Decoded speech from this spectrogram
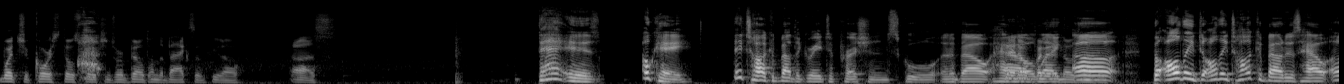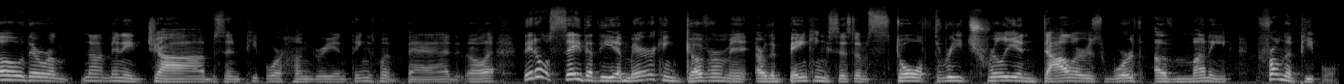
Which, of course, those fortunes were built on the backs of, you know, us. That is okay. They talk about the Great Depression in school and about how don't put it in like uh numbers. But all they all they talk about is how oh there were not many jobs and people were hungry and things went bad and all that. They don't say that the American government or the banking system stole 3 trillion dollars worth of money from the people.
